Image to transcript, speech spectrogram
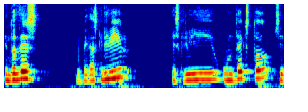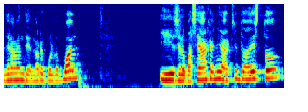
Entonces, empecé a escribir, escribí un texto, sinceramente no recuerdo cuál, y se lo pasé a Ángel, mira, he escrito esto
